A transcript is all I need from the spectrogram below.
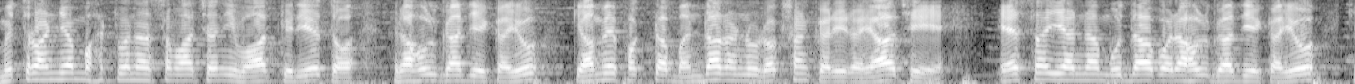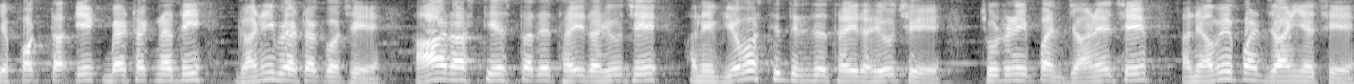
મિત્રો, અન્ય મહત્વના સમાચારની વાત કરીએ તો રાહુલ ગાંધીએ કહ્યું કે અમે ફક્ત બંધારણનું રક્ષણ કરી રહ્યા છીએ. એસઆઈઆરના મુદ્દા પર રાહુલ ગાંધીએ કહ્યું કે ફક્ત એક બેઠક નથી, ઘણી બેઠકો છે. આ રાષ્ટ્રીય સ્તરે થઈ રહ્યું છે અને વ્યવસ્થિત રીતે થઈ રહ્યું છે. ચૂંટણી પણ જાણે છે અને અમે પણ જાણીએ છીએ.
